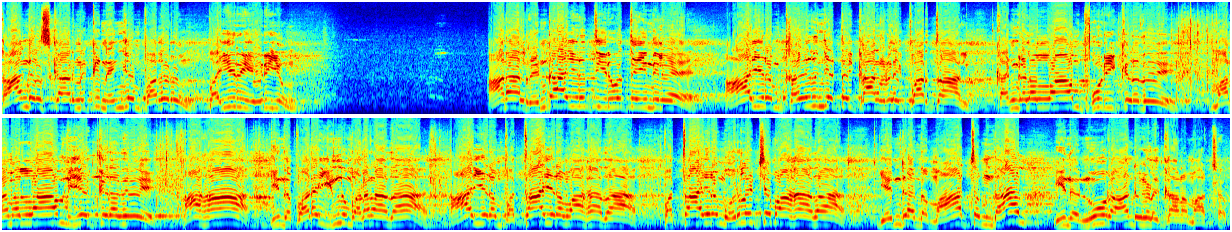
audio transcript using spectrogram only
காங்கிரஸ்காரனுக்கு நெஞ்சம் பதறும் வயிறு எரியும். ஆனால் இரண்டாயிரத்தி இருபத்தி ஐந்திலே ஆயிரம் கருஞ்சட்டைக்காரர்களை பார்த்தால் கண்களெல்லாம் பூரிக்கிறது மனமெல்லாம் வியக்கிறது. ஆஹா இந்த படை இன்னும் வளராதா? ஆயிரம் பத்தாயிரம் ஆகாதா? பத்தாயிரம் ஒரு லட்சம் ஆகாதா? என்ற அந்த மாற்றம் தான் இந்த நூறு ஆண்டுகளுக்கான மாற்றம்.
